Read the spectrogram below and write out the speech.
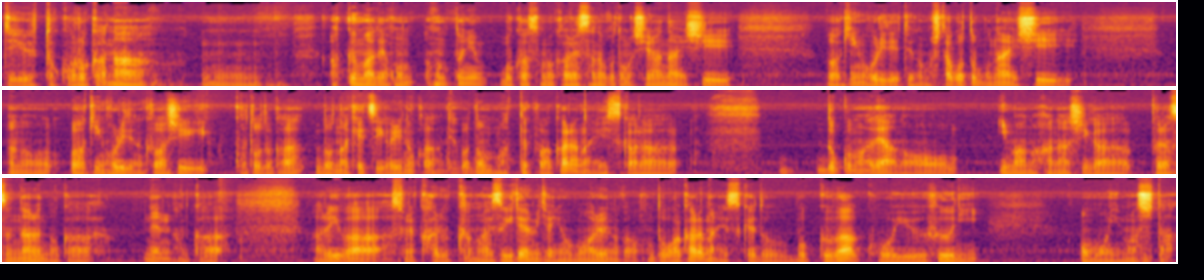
ていうところかな。うんあくまでほん本当に僕はその彼氏さんのことも知らないしワーキングホリデーっていうのもしたこともないしあのワーキングホリデーの詳しいこととかどんな決意がいるのかなんてことも全くわからないですからどこまであの今の話がプラスになるのかねなんかあるいはそれ軽く考えすぎだよみたいに思われるのか本当わからないですけど僕はこういうふうに思いました、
